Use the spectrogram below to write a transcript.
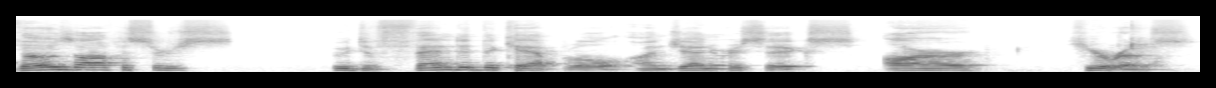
those officers who defended the Capitol on January 6 are heroes.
